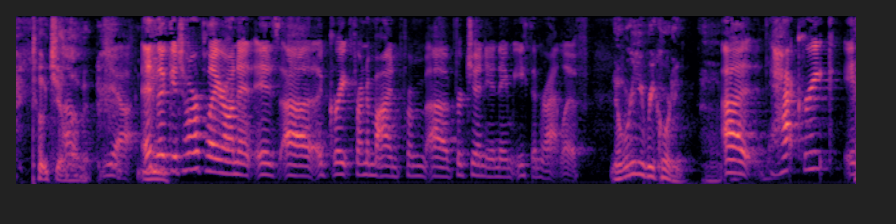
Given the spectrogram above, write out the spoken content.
Don't you love it? Yeah. And the guitar player on it is uh, a great friend of mine from uh, Virginia named Ethan Ratliff. Now, where are you recording? Uh, Uh, Hat Creek, it's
